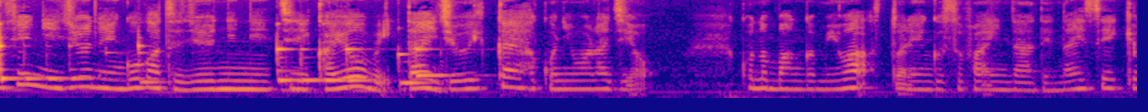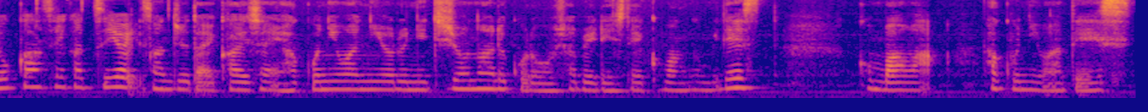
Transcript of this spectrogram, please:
2020年5月12日火曜日第11回箱庭ラジオ。この番組はストレングスファインダーで内政共感性が強い30代会社員箱庭による日常のあるこれをおしゃべりしていく番組です。こんばんは。箱庭です。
